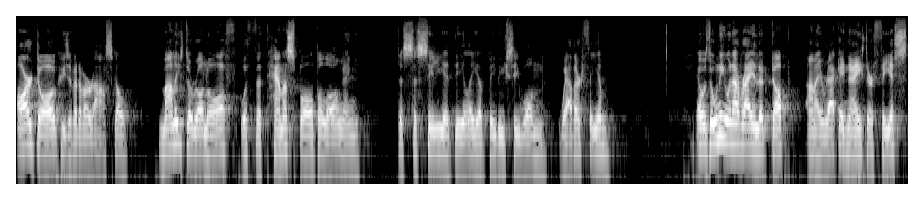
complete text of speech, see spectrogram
our dog, who's a bit of a rascal, managed to run off with the tennis ball belonging to Cecilia Daly of BBC One weather fame. It was only whenever I looked up and I recognised her face,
